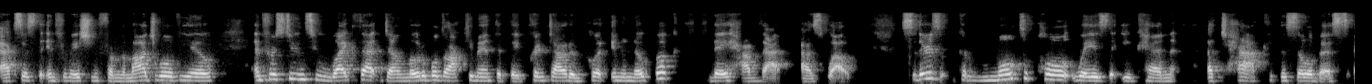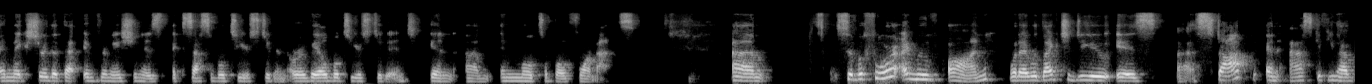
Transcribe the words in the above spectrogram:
access the information from the module view. And for students who like that downloadable document that they print out and put in a notebook, they have that as well. So there's kind of multiple ways that you can attack the syllabus and make sure that that information is accessible to your student or available to your student in, um, in multiple formats. Um, so before I move on, what I would like to do is uh, stop and ask if you have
